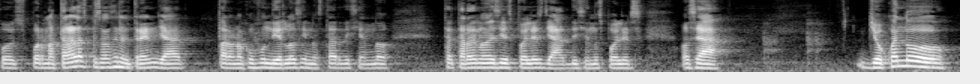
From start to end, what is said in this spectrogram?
pues, por matar a las personas en el tren, ya para no confundirlos y no estar diciendo, tratar de no decir spoilers, ya diciendo spoilers. O sea, yo cuando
